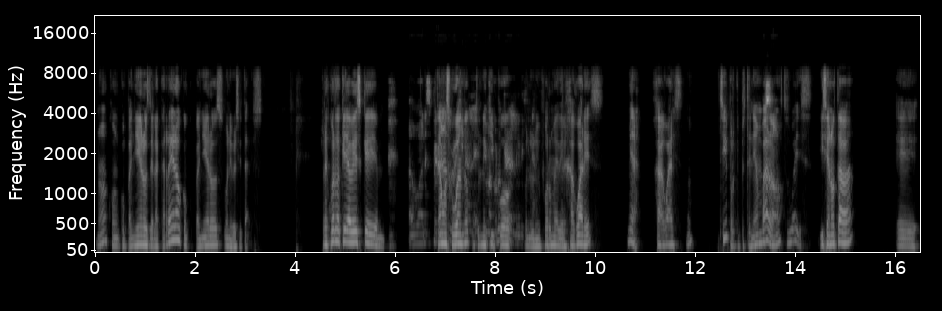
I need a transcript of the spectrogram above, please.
¿no? Con compañeros de la carrera o con compañeros universitarios. Recuerdo aquella vez que espera, estábamos jugando original, contra un equipo con el uniforme del Jaguares. Mira, Jaguares, ¿no? Sí, porque pues tenían varo. ¿no? Estos güeyes. Y se notaba. eh,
